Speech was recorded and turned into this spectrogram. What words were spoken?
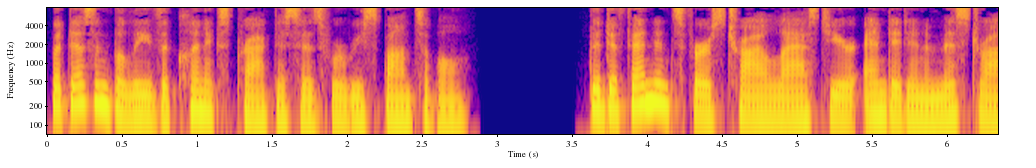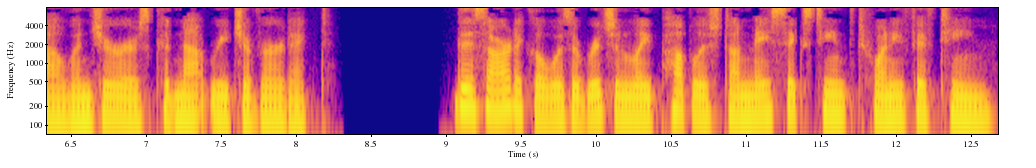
but doesn't believe the clinic's practices were responsible. The defendant's first trial last year ended in a mistrial when jurors could not reach a verdict. This article was originally published on May 16, 2015.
